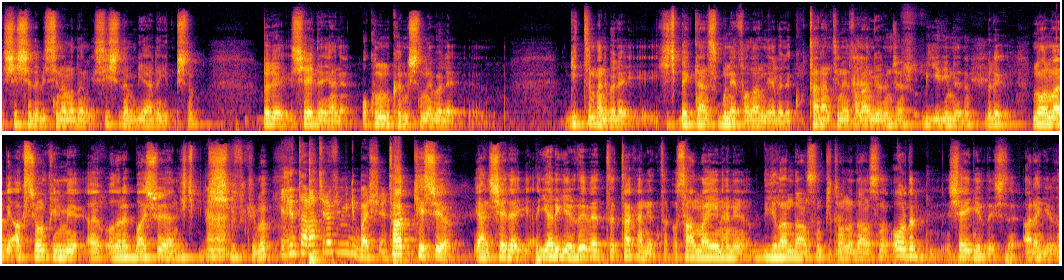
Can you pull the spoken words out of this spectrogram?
Şişli'de bir sinemada Şişli'de mi bir yerde gitmiştim. Böyle şeyde yani okulumu kırmıştım ne böyle gittim hani böyle hiç beklentisi bu ne falan diye böyle Tarantino'yu falan Evet. görünce bir gideyim dedim. Böyle normal bir aksiyon filmi olarak başlıyor yani hiç hiçbir fikrim yok. Bildiğin Tarantino filmi gibi başlıyor. Tak kesiyor. Yani şeyde yarı girdi ve tak hani Salma Hayek'in hani yılan dansını, pitonla dansını orada şey girdi işte ara girdi.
